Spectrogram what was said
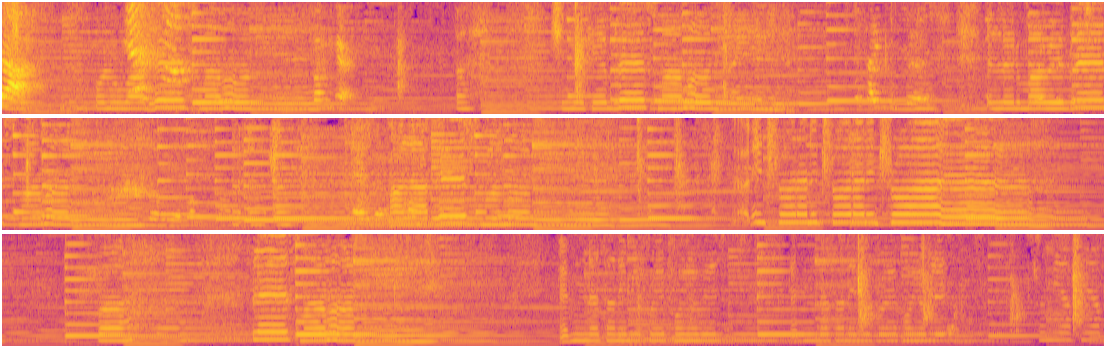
Brenda, Oluwa bless my money. come here. She make it bless my money. What are you doing? And little Mary bless my money. Allah bless my money. I didn't try, I didn't try, I didn't try. But bless my money. Every night I let me pray for your business. Every night I let me pray for your blessings. So me I feel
